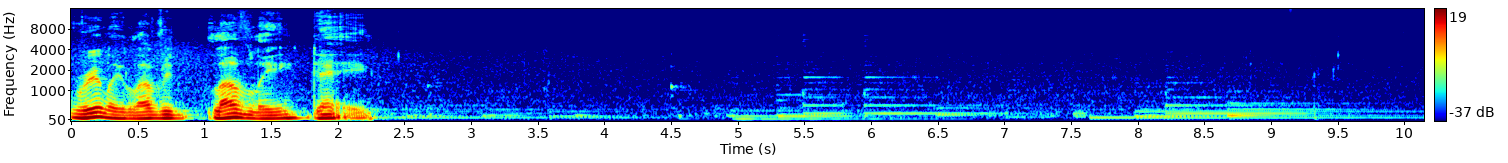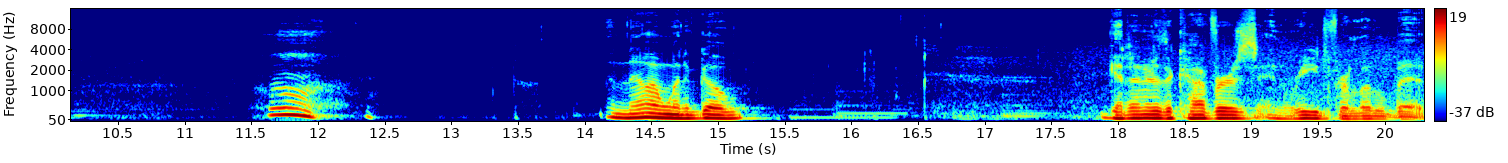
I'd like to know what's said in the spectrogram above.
really lovely, lovely day. And now I want to go get under the covers and read for a little bit.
